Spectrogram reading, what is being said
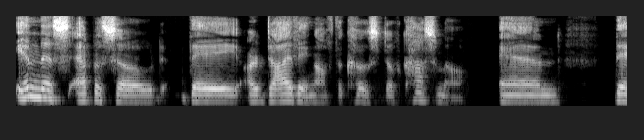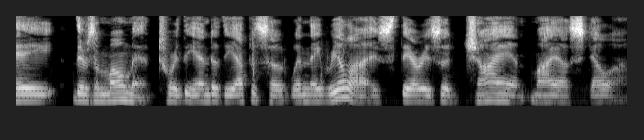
in this episode, they are diving off the coast of Cozumel. And they there's a moment toward the end of the episode when they realize there is a giant Maya stela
